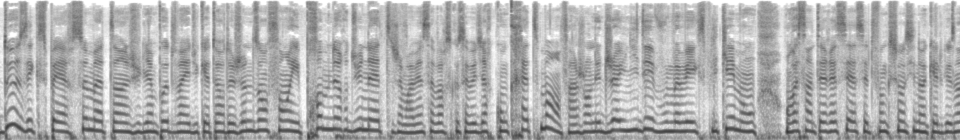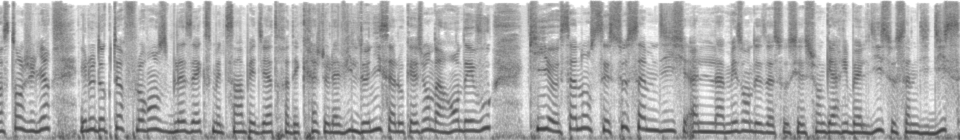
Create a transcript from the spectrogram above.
deux experts ce matin, Julien Potvin, éducateur de jeunes enfants et promeneur du net. J'aimerais bien savoir ce que ça veut dire concrètement. Enfin, j'en ai déjà une idée, vous m'avez expliqué, mais on, va s'intéresser à cette fonction aussi dans quelques instants, Julien. Et le docteur Florence Blazex, médecin pédiatre des crèches de la ville de Nice, à l'occasion d'un rendez-vous qui euh, s'annonce c'est ce samedi à la Maison des associations Garibaldi, ce samedi 10.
